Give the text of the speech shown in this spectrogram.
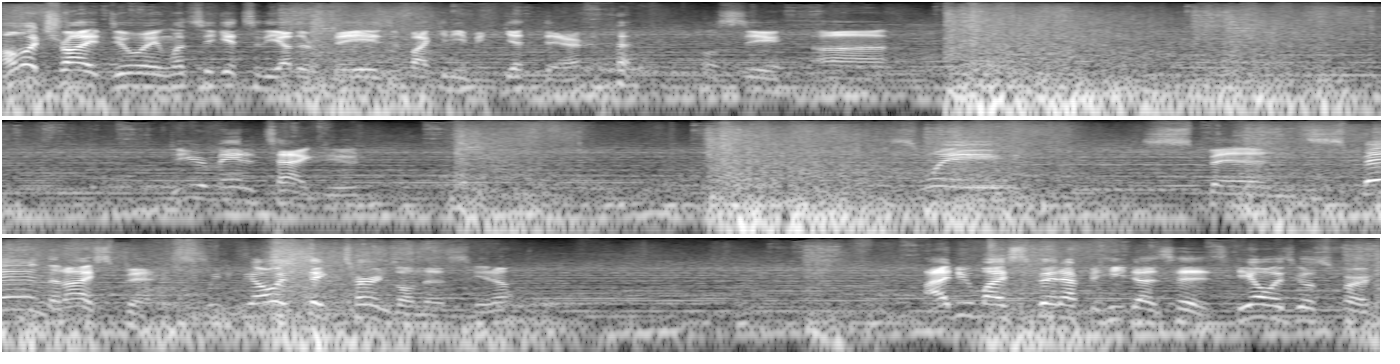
I'm gonna try doing once we get to the other phase if I can even get there. we'll see. Uh, do your main attack, dude. Swing, spin, spin, then I spin. We, we always take turns on this, you know. I do my spin after he does his. He always goes first.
